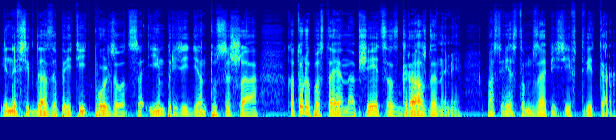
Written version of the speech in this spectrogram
и навсегда запретить пользоваться им президенту США, который постоянно общается с гражданами – посредством записей в Твиттер.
